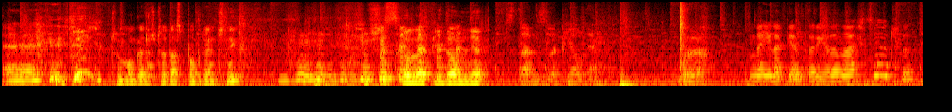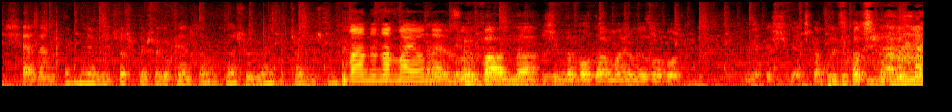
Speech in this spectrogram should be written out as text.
E, Czy mogę jeszcze raz podręcznik? Wszystko lepi do mnie. Stary zlepiony. Na ile pięter? 11 czy 7? Jak nie wliczasz pierwszego piętra, to na siódme chyba ciągniesz. nie? Wanna majonezu. Wanna, zimna woda, majonez obok. Jakaś świeczka, to. Ale nie.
